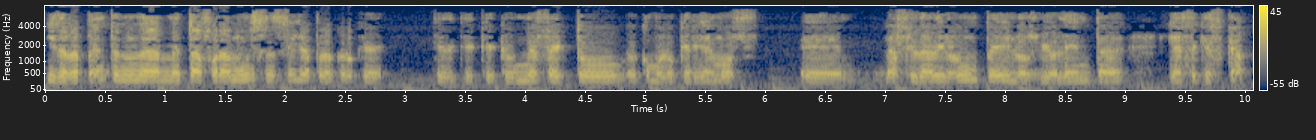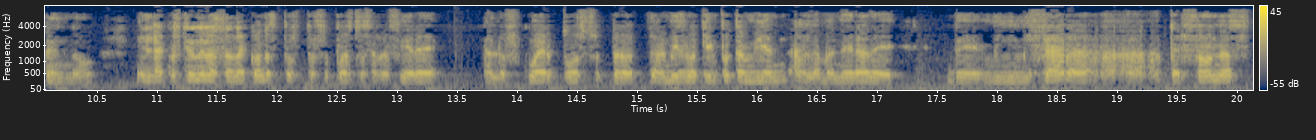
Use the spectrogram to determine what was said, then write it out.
y de repente en una metáfora muy sencilla, pero creo que, que, que, que un efecto como lo queríamos eh, la ciudad irrumpe y los violenta y hace que escapen, ¿no? En la cuestión de las anacondas, pues por supuesto se refiere a los cuerpos, pero al mismo tiempo también a la manera de, de minimizar a, personas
